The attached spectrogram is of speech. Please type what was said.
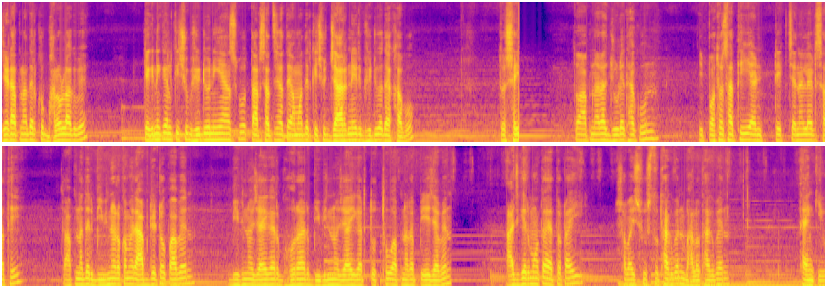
যেটা আপনাদের খুব ভালো লাগবে। টেকনিক্যাল কিছু ভিডিও নিয়ে আসব, তার সাথে সাথে আমাদের কিছু জার্নির ভিডিও দেখাবো। তো সেই, তো আপনারা জুড়ে থাকুন এই পথসাথী অ্যান্ড টেক চ্যানেলের সাথে। তো আপনাদের বিভিন্ন রকমের আপডেটও পাবেন, বিভিন্ন জায়গার ঘোরার, বিভিন্ন জায়গার তথ্যও আপনারা পেয়ে যাবেন। আজকের মতো এতটাই। সবাই সুস্থ থাকবেন, ভালো থাকবেন। থ্যাংক ইউ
